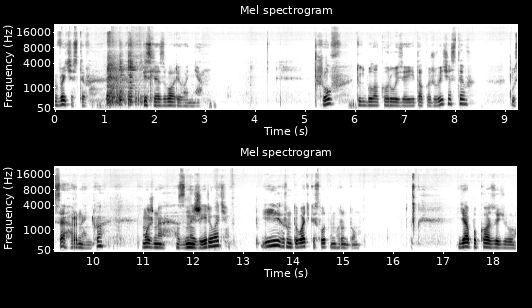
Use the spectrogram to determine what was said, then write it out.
Вичистив після зварювання. Шов, тут була корозія, її також вичистив. Усе гарненько. Можна знежирювати і ґрунтувати кислотним ґрунтом. Я показую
